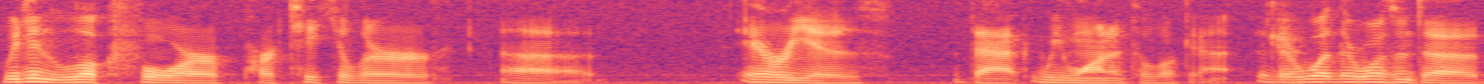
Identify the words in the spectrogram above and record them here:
we didn't look for particular uh, areas that we wanted to look at. There was there wasn't a,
